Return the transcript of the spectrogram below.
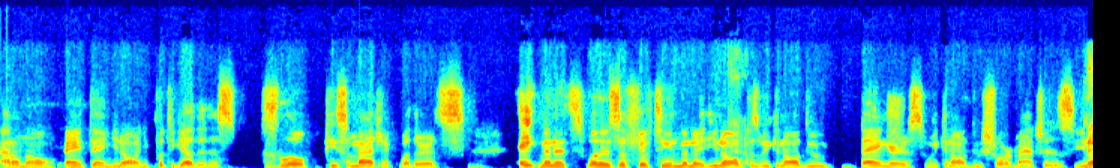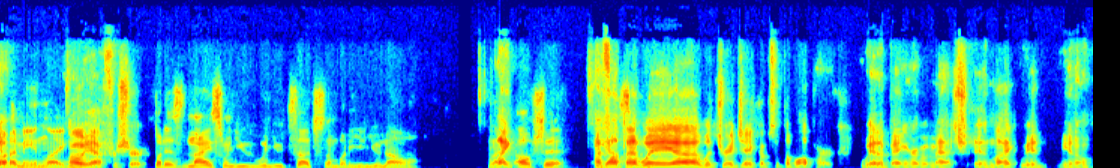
I don't know anything, you know, and you put together this this little piece of magic, whether it's eight minutes, whether it's a 15 minute, you know, Yeah. because we can all do bangers, we can all do short matches, you know Yeah. what I mean? Like, oh yeah, for sure. but it's nice when you when you touch somebody and you know, like, Like, oh shit. I felt that way uh, with Dre Jacobs at the ballpark. We had a banger of a match, and like we had, you know,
